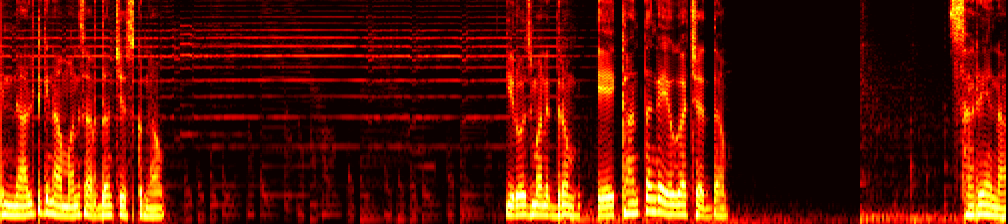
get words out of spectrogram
ఇన్నాళ్ళకి నా మనసు అర్థం చేసుకున్నావు. ఈరోజు మనిద్దరం ఏకాంతంగా యోగా చేద్దాం. సరేనా?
